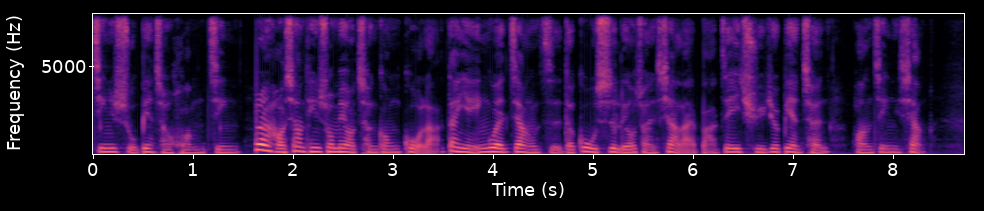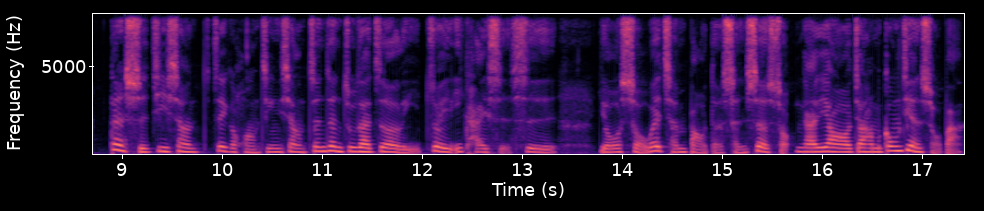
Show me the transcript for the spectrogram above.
金属变成黄金，虽然好像听说没有成功过啦，但也因为这样子的故事流传下来，把这一区就变成黄金巷。但实际上，这个黄金巷真正住在这里，最一开始是有守卫城堡的神射手，应该要叫他们弓箭手吧。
